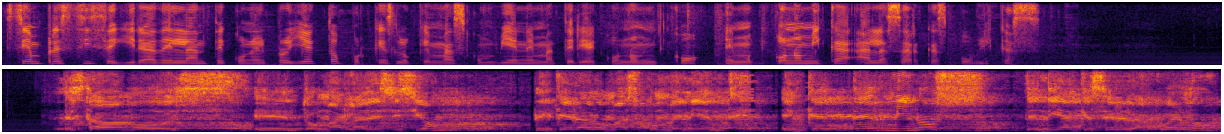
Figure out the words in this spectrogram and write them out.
siempre sí seguirá adelante con el proyecto porque es lo que más conviene en materia económico, económica a las arcas públicas. Estábamos en tomar la decisión de qué era lo más conveniente, en qué términos tenía que ser el acuerdo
